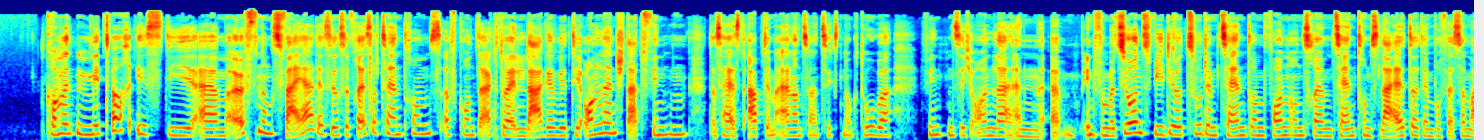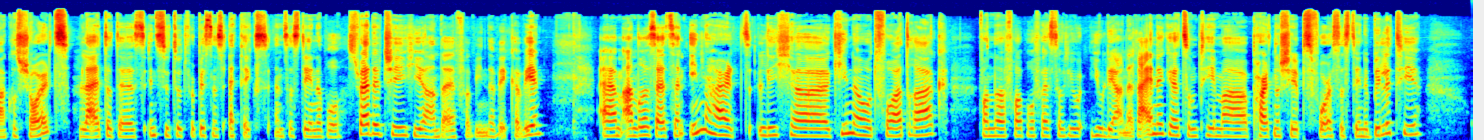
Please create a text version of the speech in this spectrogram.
Kommenden Mittwoch ist die ähm, Eröffnungsfeier des Josef-Ressel-Zentrums. Aufgrund der aktuellen Lage wird die online stattfinden. Das heißt, ab dem 21. Oktober finden sich online ein ähm, Informationsvideo zu dem Zentrum von unserem Zentrumsleiter, dem Professor Markus Scholz, Leiter des Institute for Business Ethics and Sustainable Strategy hier an der FH Wien der WKW. Ähm, andererseits ein inhaltlicher Keynote-Vortrag von der Frau Professor Juliane Reinecke zum Thema Partnerships for Sustainability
